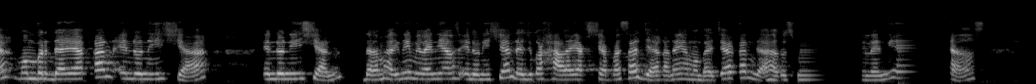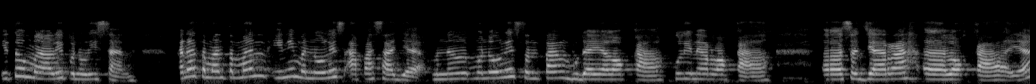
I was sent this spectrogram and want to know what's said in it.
Ya, memberdayakan Indonesia, Indonesian, dalam hal ini milenial Indonesian dan juga halayak siapa saja, karena yang membaca kan nggak harus milenials, itu melalui penulisan. Karena teman-teman ini menulis apa saja, menulis tentang budaya lokal, kuliner lokal, eh, sejarah eh, lokal, ya,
